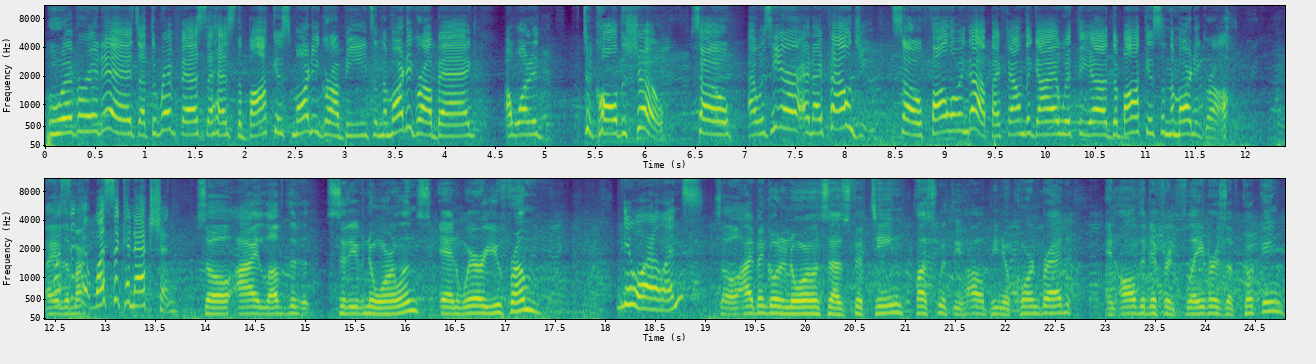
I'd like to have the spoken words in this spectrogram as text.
Whoever it is at the Rib Fest that has the Bacchus Mardi Gras beads and the Mardi Gras bag, I wanted to call the show. So I was here and I found you. So following up, I found the guy with the uh, the Bacchus and the Mardi Gras. What's the the, Mar- co- what's the connection? So I love the city of New Orleans. And where are you from? New Orleans. So I've been going to New Orleans since I was 15, plus with the jalapeno cornbread and all the different flavors of cooking.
